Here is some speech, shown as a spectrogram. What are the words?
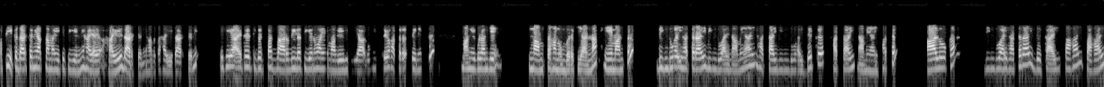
අපි එක දර්ශනයක් තමයි ඒකේ තියෙන්නේ හය හයේ දර්ශනය හවස හයේ දර්ශනේ. ඒකේ අයට ටිකට් පත් බාර දීලා තියෙනවා මගේ හිටිය යාළු මිත්‍රයෝ හතර දෙනෙක්ට. මම ඒගොල්ලන්ගේ නම් සහ නම්බර කියන්නම්. හේමන්ත බිඳුවයි හතරයි බිඳුවයි නමයයි හතයි බිඳුවයි දෙක හතයි නමයයි හත. ආලෝක බිඳුවයි හතරයි දෙකයි පහයි පහයි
